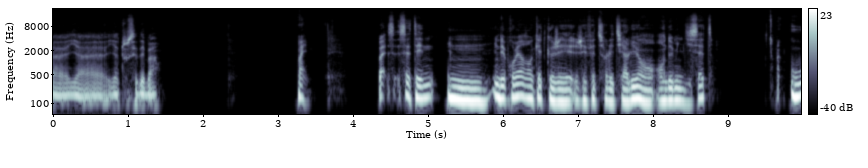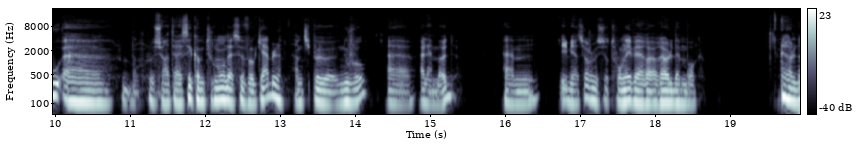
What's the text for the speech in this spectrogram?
euh, il y, a, tous ces débats? Ouais. Bah, c'était une, des premières enquêtes que j'ai faites sur les tiers-lieux en, 2017 où euh, bon, je me suis intéressé comme tout le monde à ce vocable un petit peu nouveau, euh, à la mode. et bien sûr, je me suis retourné vers Reoldenburg. Harold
